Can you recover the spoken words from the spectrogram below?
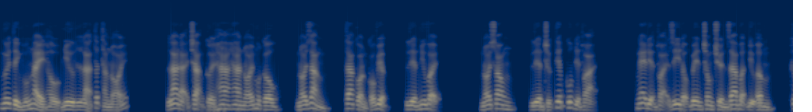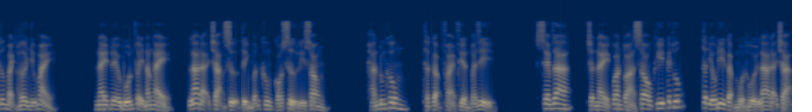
ngươi tình huống này hầu như là tất thắng nói. La đại trạng cười ha ha nói một câu, nói rằng, ta còn có việc, liền như vậy nói xong, liền trực tiếp cúp điện thoại. Nghe điện thoại di động bên trong truyền ra bận điệu âm, khương bạch hơi nhũ mày. Nay đều bốn năm ngày, la đại trạng sự tình vẫn không có xử lý xong. Hắn đúng không? Thật gặp phải phiền phái gì? Xem ra, trận này quan tòa sau khi kết thúc, tất yếu đi gặp một hồi la đại trạng.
